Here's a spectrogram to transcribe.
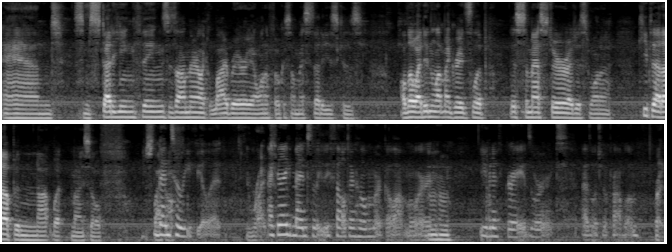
and some studying things is on there like a library. I want to focus on my studies because although I didn't let my grade slip this semester, I just want to keep that up and not let myself slack off. mentally feel it. Right. I feel like mentally we felt our homework a lot more, hmm even if grades weren't as much of a problem. Right.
